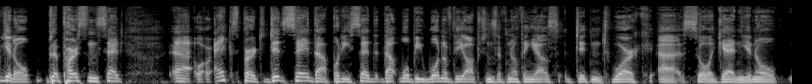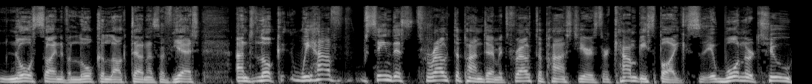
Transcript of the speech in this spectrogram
you know, the person said, uh, or expert did say that, but he said that that will be one of the options if nothing else didn't work. Uh, so again, you know, no sign of a local lockdown as of yet. And look, we have seen this throughout the pandemic, throughout the past years. There can be spikes. One or two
